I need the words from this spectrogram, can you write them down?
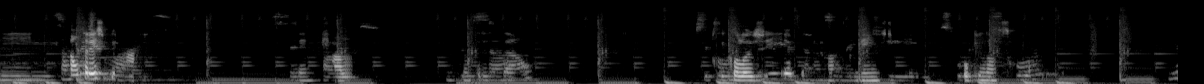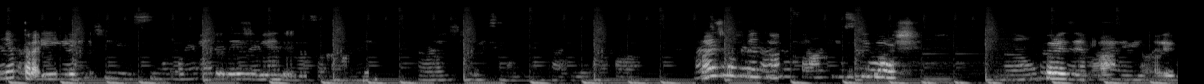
E são três pilares. Sempre falo. Nutrição, psicologia, que a nossa mente desculpe o nosso corpo. E a, pra, e a gente se movimenta desde o ventre da nossa mãe, né? Então a gente tem que se movimentar de alguma forma. Mas movimentar na forma que você gosta. Não, por exemplo, ah, eu,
